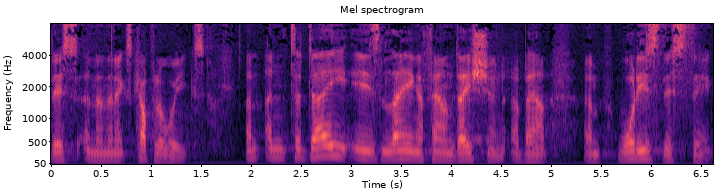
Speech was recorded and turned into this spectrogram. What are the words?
this and then the next couple of weeks. And, and today is laying a foundation about um, what is this thing?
